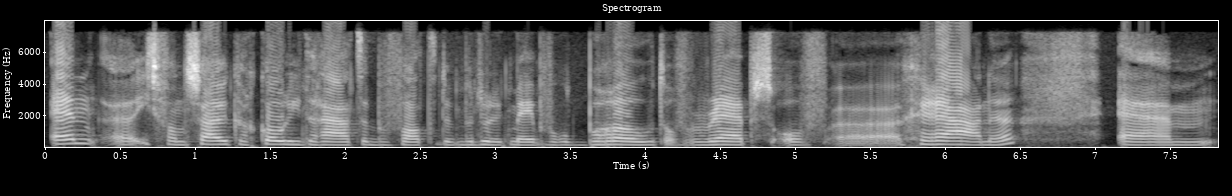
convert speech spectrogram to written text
en uh, iets van suiker, koolhydraten bevat, daar bedoel ik mee bijvoorbeeld brood of wraps of uh, granen. Um,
